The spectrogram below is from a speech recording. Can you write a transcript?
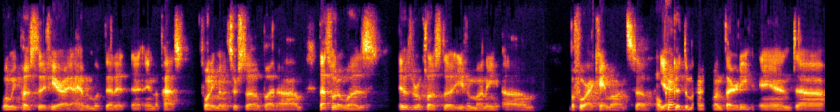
when we posted it here. I, I, haven't looked at it in the past twenty minutes or so, but um, that's what it was. It was real close to even money. Um, before I came on. So okay. yeah, good to minus 130. And uh,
